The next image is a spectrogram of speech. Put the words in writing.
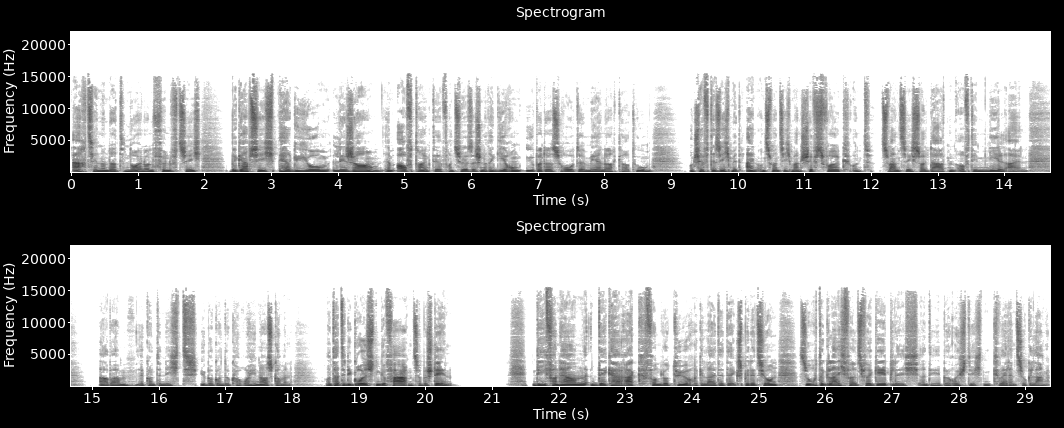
1859 begab sich Herr Guillaume Lejean im Auftrag der französischen Regierung über das Rote Meer nach Khartoum und schiffte sich mit 21 Mann Schiffsvolk und 20 Soldaten auf dem Nil ein, aber er konnte nicht über Gondokoro hinauskommen und hatte die größten Gefahren zu bestehen. Die von Herrn de Carac von Lothure geleitete Expedition suchte gleichfalls vergeblich, an die berüchtigten Quellen zu gelangen.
